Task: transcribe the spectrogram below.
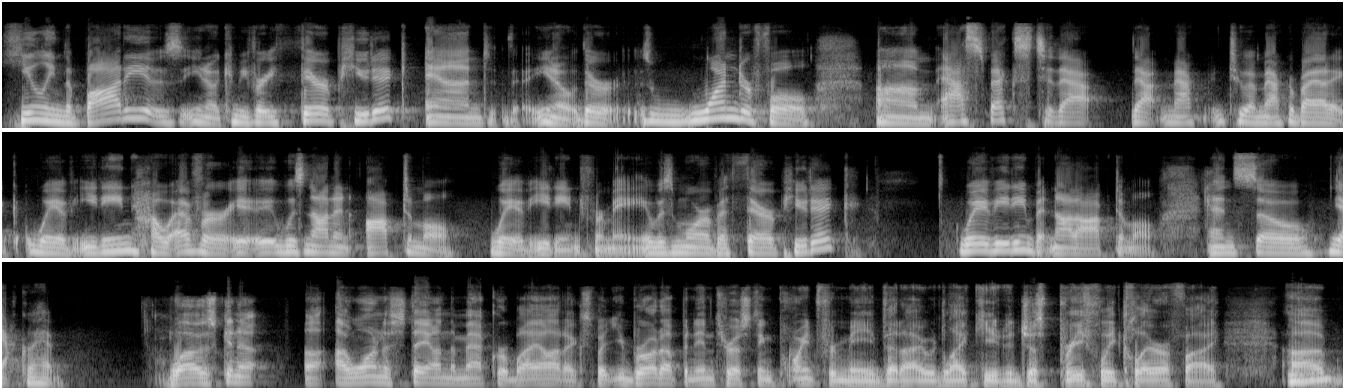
healing the body. It was, you know, it can be very therapeutic, and you know, there's wonderful um, aspects to that that mac- to a macrobiotic way of eating. However, it, it was not an optimal way of eating for me. It was more of a therapeutic way of eating, but not optimal. And so, yeah, go ahead. Well, I was gonna uh, I want to stay on the macrobiotics, but you brought up an interesting point for me that I would like you to just briefly clarify. Uh, mm-hmm. Uh,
